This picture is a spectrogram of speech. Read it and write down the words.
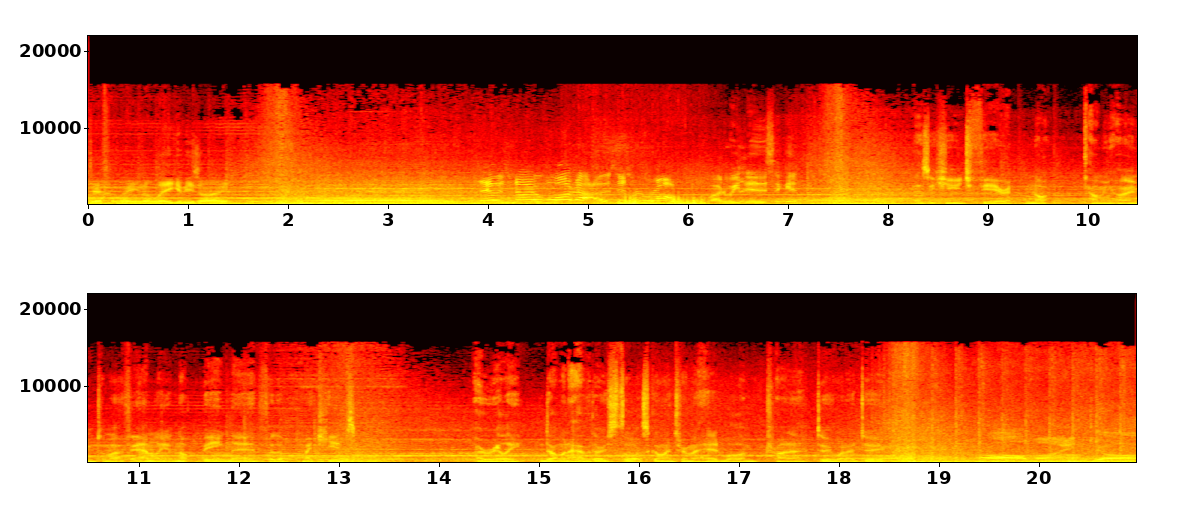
Definitely in a league of his own. Why do we do this again? There's a huge fear of not coming home to my family and not being there for the, my kids. I really don't want to have those thoughts going through my head while I'm trying to do what I do. Oh my god.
